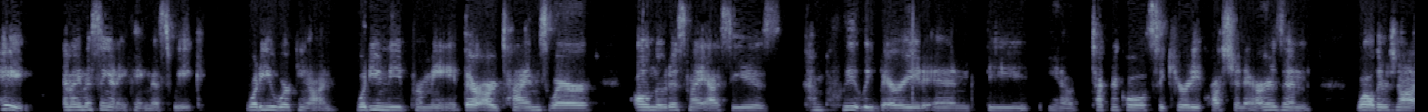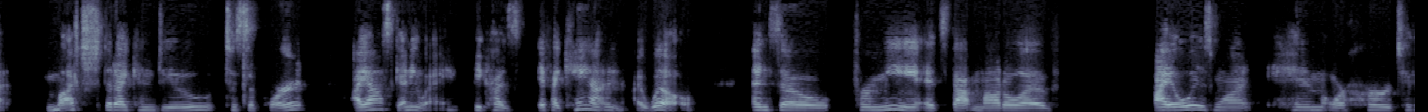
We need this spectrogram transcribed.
hey am i missing anything this week? What are you working on what do you need from me there are times where i'll notice my se is completely buried in the you know technical security questionnaires and while there's not much that I can do to support, I ask anyway, because if I can, I will. And so for me, it's that model of I always want him or her to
